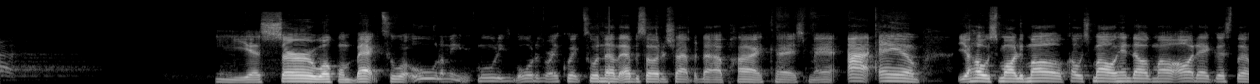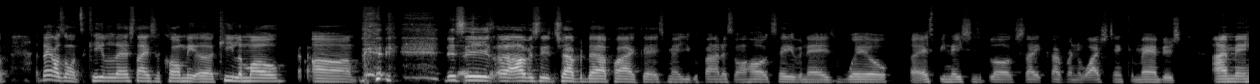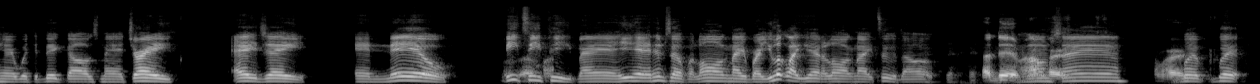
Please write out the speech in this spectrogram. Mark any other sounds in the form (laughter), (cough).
Yes, sir. Welcome back to a. Oh, let me move these borders right quick to another episode of Trap or Die podcast, man. I am your host, Marley Mual, Coach Mual, Hen Dog Mual, all that good stuff. I think I was on Tequila last night, so call me uh Keela Mual. Um, (laughs) this is uh, obviously the Trap or Die podcast, man. You can find us on Hogs Haven as well, uh, SB Nation's blog site covering the Washington Commanders. I'm in here with the big dogs, man. Dre, AJ, and Neil. BTP, man, he had himself a long night, bro. You look like you had a long night too, dog. (laughs) I did, You know what I'm I'm saying? I'm. But but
